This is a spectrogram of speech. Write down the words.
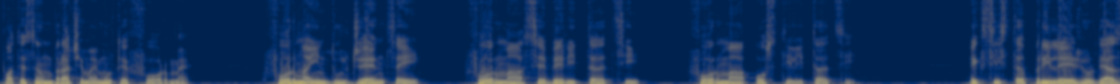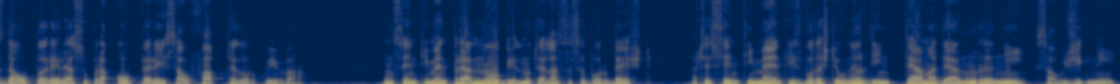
poate să îmbrace mai multe forme. Forma indulgenței, forma severității, forma ostilității. Există prilejuri de a-ți da o părere asupra operei sau faptelor cuiva. Un sentiment prea nobil nu te lasă să vorbești. Acest sentiment izvorăște uneori din teama de a nu răni sau jigni.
